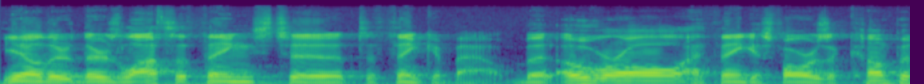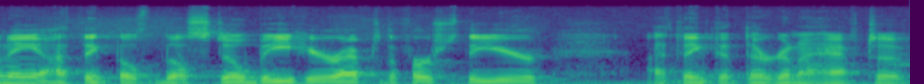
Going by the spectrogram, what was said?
you know, there, there's lots of things to, to think about. But overall, I think as far as a company, I think they'll, they'll still be here after the first of the year. I think that they're going to have to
